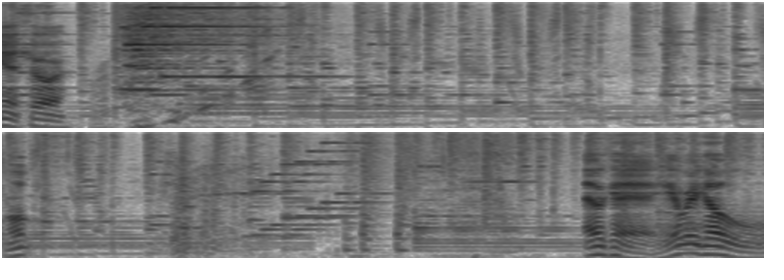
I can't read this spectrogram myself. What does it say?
Yeah, sure. Whoops. Okay, here we go.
